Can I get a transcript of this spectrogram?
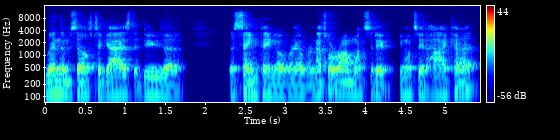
lend themselves to guys that do the the same thing over and over. And that's what Rahm wants to do. He wants to hit a high cut,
